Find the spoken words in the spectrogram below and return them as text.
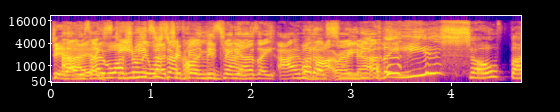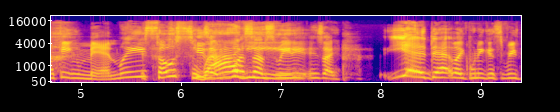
Did I was like, watched Steve needs to start calling me sweetie. I was like, I'm what hot up, right now. Like he is so fucking manly. so swaggy. He's like, what's up, sweetie? He's like, yeah, dad. Like when he gets re-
